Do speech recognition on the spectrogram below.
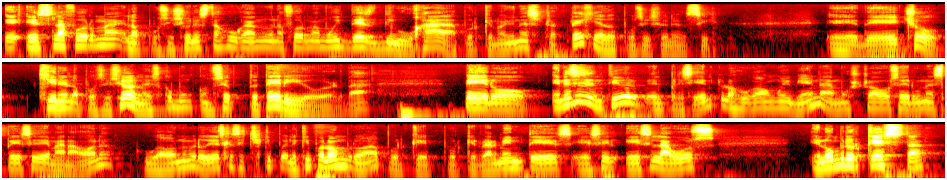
eh, es la forma, la oposición está jugando una forma muy desdibujada, porque no hay una estrategia de oposición en sí. Eh, de hecho, ¿quién es la oposición? Es como un concepto etéreo, ¿verdad? Pero en ese sentido, el, presidente lo ha jugado muy bien, ha demostrado ser una especie de Maradona, jugador número 10, que es el equipo, el equipo al hombro, ¿ah? porque, porque realmente es, es, es la voz, el hombre orquesta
